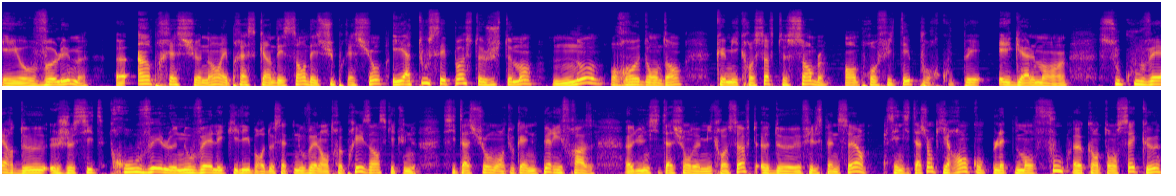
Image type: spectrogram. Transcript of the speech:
et au volume euh, impressionnant et presque indécent des suppressions et à tous ces postes justement non redondants que Microsoft semble en profiter pour couper également. hein. Sous couvert de, je cite, trouver le nouvel équilibre de cette nouvelle entreprise, hein, ce qui est une citation ou en tout cas une périphrase euh, d'une citation de Microsoft, euh, de Phil Spencer. C'est une citation qui rend complètement fou quand on sait que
